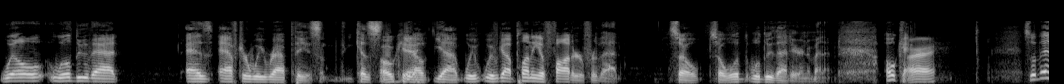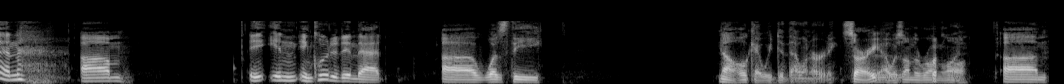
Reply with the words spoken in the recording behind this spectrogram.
We'll we'll do that as after we wrap these because Okay. you know, yeah, we've we've got plenty of fodder for that. So so we'll we'll do that here in a minute. Okay. All right. So then, um, in included in that uh, was the. No, okay, we did that one already. Sorry, I was on the wrong line. Um,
